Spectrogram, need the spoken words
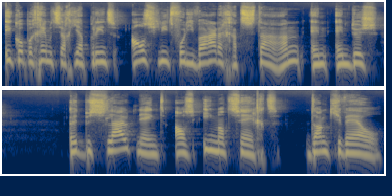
ik op een gegeven moment zag: ja, Prins, als je niet voor die waarde gaat staan en, en dus het besluit neemt als iemand zegt: dankjewel,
